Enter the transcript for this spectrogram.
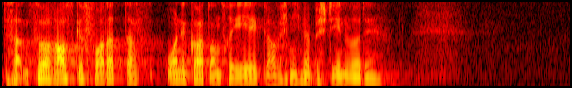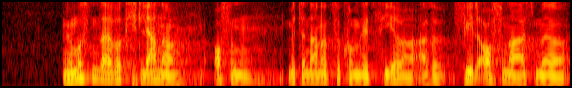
das hat uns so herausgefordert, dass ohne Gott unsere Ehe, glaube ich, nicht mehr bestehen würde. Wir mussten da wirklich lernen, offen miteinander zu kommunizieren. Also viel offener, als, mir,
